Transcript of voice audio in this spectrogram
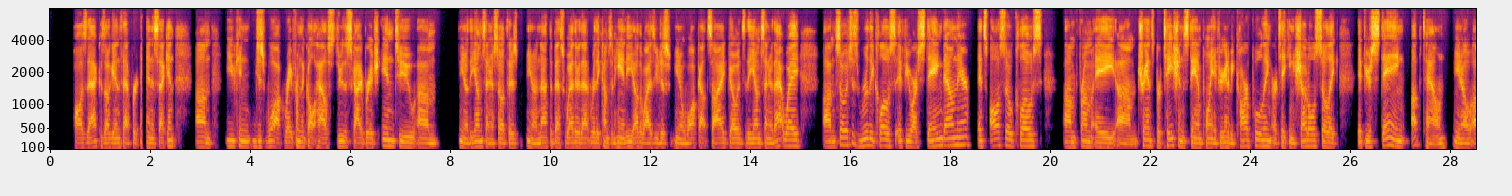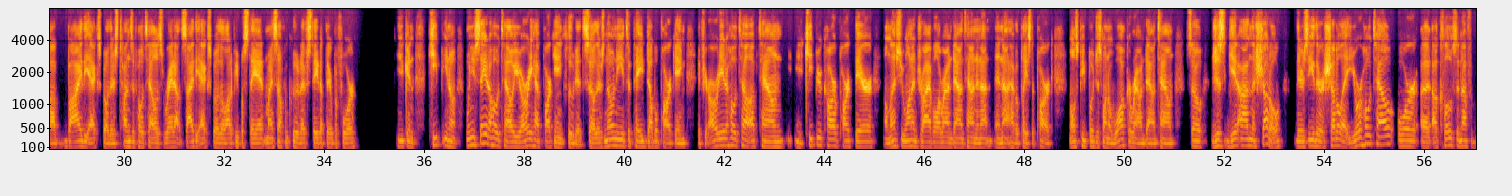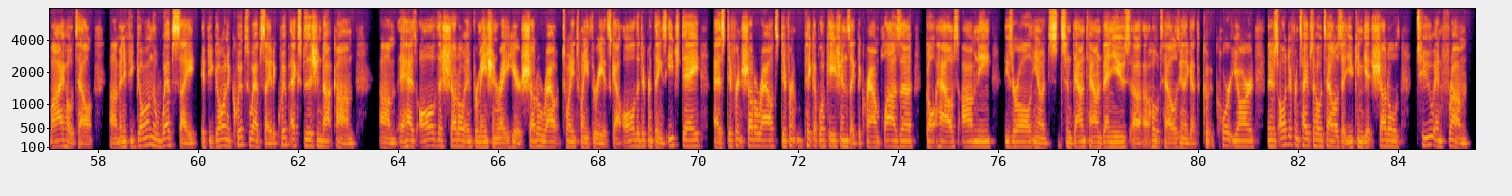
pause that because I'll get into that for in a second. Um, you can just walk right from the Galt House through the Sky Bridge into um, you know the Yum Center. So if there's you know not the best weather, that really comes in handy. Otherwise, you just you know walk outside, go into the Yum Center that way. Um, so it's just really close if you are staying down there. It's also close um, from a um, transportation standpoint if you're going to be carpooling or taking shuttles. So like if you're staying uptown, you know, uh, by the expo, there's tons of hotels right outside the expo that a lot of people stay at, myself included. I've stayed up there before. You can keep, you know, when you stay at a hotel, you already have parking included. So there's no need to pay double parking. If you're already at a hotel uptown, you keep your car parked there unless you want to drive all around downtown and not and not have a place to park. Most people just want to walk around downtown. So just get on the shuttle there's either a shuttle at your hotel or a, a close enough by hotel. Um, and if you go on the website, if you go on Equip's website, equipexposition.com, um, it has all the shuttle information right here. Shuttle route 2023. It's got all the different things. Each day has different shuttle routes, different pickup locations like the Crowne Plaza, Galt House, Omni. These are all you know some downtown venues, uh, uh, hotels. You know, you got the courtyard. There's all different types of hotels that you can get shuttled to and from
